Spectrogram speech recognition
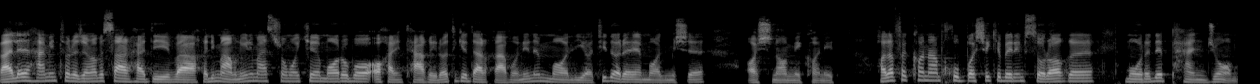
بله همینطور جناب سرحدی و خیلی ممنونیم از شما که ما رو با آخرین تغییراتی که در قوانین مالیاتی داره اعمال میشه آشنا می‌کنید. حالا فکر کنم خوب باشه که بریم سراغ مورد پنجم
